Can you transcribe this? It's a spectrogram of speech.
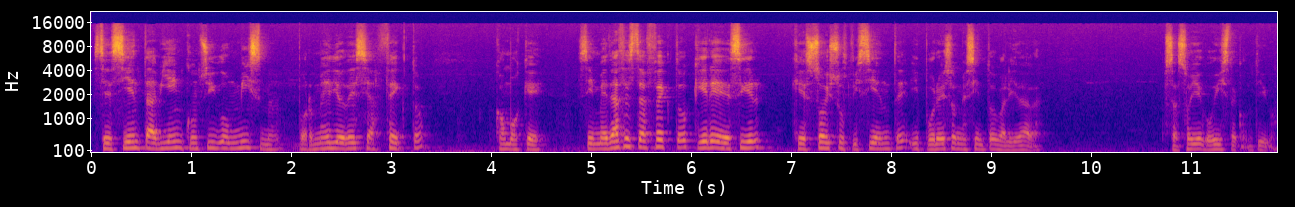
se sienta bien consigo misma por medio de ese afecto, como que si me das este afecto, quiere decir que soy suficiente y por eso me siento validada. O sea, soy egoísta contigo.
